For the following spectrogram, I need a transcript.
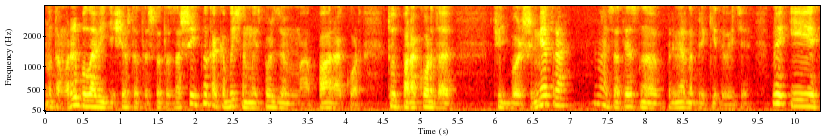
ну там рыбу ловить, еще что-то, что-то зашить, ну как обычно мы используем паракорд. Тут паракорда чуть больше метра, ну и соответственно примерно прикидываете. Ну и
